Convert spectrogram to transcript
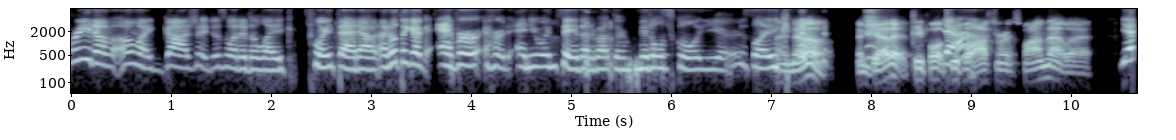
freedom. Oh my gosh, I just wanted to like point that out. I don't think I've ever heard anyone say that about their middle school years. Like, I know, I get it. People yeah. people often respond that way. Yeah.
